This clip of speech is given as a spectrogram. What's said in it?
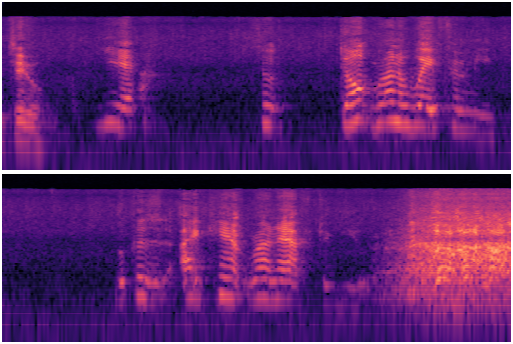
too. Yeah. So don't run away from me because I can't run after you.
